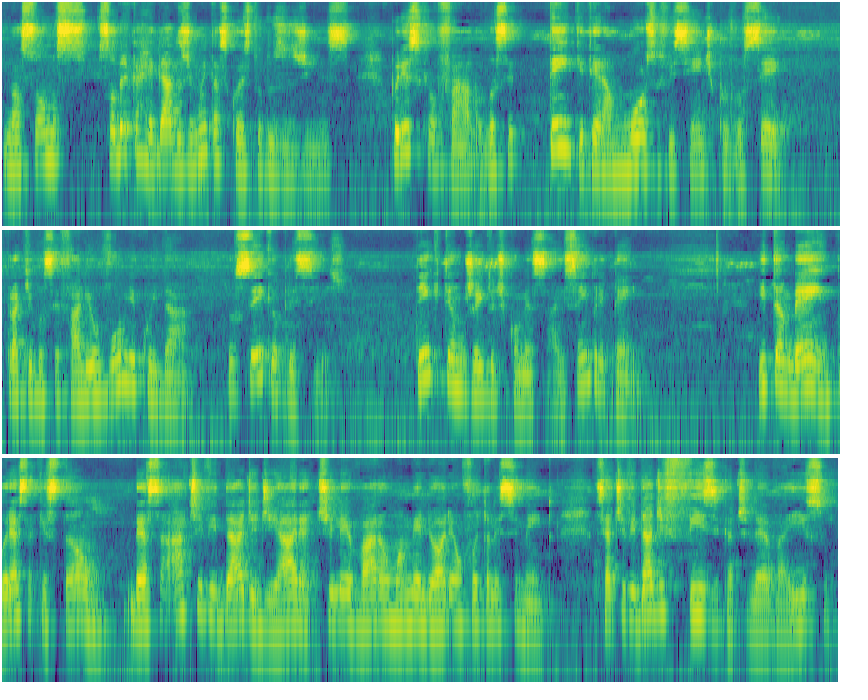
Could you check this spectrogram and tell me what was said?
Nós somos sobrecarregados de muitas coisas todos os dias. Por isso que eu falo, você tem que ter amor suficiente por você para que você fale: Eu vou me cuidar, eu sei que eu preciso. Tem que ter um jeito de começar, e sempre tem. E também por essa questão dessa atividade diária te levar a uma melhora e a um fortalecimento. Se a atividade física te leva a isso,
